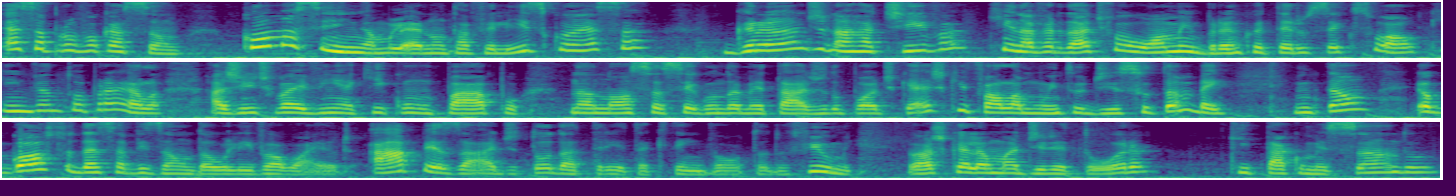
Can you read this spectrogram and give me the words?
essa provocação. Como assim a mulher não está feliz com essa grande narrativa que na verdade foi o homem branco heterossexual que inventou para ela. A gente vai vir aqui com um papo na nossa segunda metade do podcast que fala muito disso também. Então, eu gosto dessa visão da Olivia Wilde. Apesar de toda a treta que tem em volta do filme, eu acho que ela é uma diretora que está começando,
